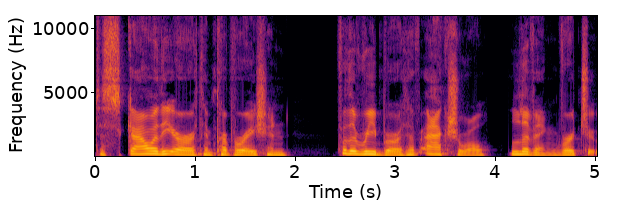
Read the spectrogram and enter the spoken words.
to scour the earth in preparation for the rebirth of actual living virtue.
